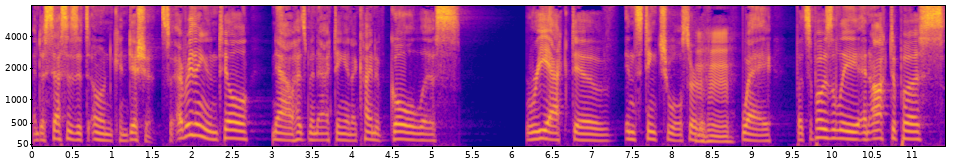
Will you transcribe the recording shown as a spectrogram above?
and assesses its own conditions. So everything until now has been acting in a kind of goalless, reactive, instinctual sort of way. But supposedly an octopus,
